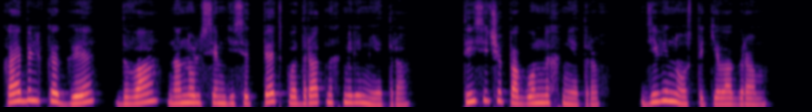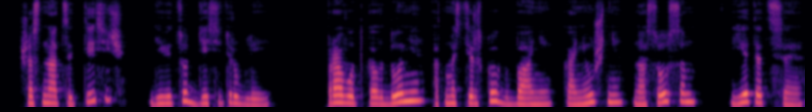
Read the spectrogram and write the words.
Кабель КГ 2 на 0,75 квадратных миллиметра. 1000 погонных метров. 90 килограмм. 16 910 рублей. Проводка в доме от мастерской к бане, конюшне, насосам, ЕТЦ.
